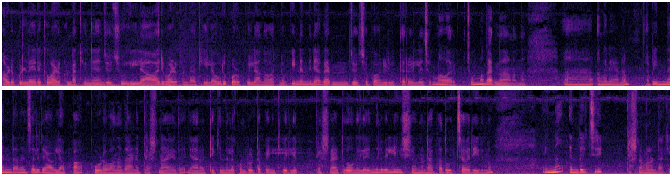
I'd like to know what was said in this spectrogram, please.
അവിടെ പിള്ളേരൊക്കെ വഴക്കുണ്ടാക്കിയെന്ന് ഞാൻ ചോദിച്ചു. ഇല്ല ആരും വഴക്കുണ്ടാക്കിയില്ല. ഒരു കുഴപ്പമില്ല എന്ന് പറഞ്ഞു. പിന്നെ എന്തിനാ കരഞ്ഞെന്ന് ചോദിച്ചപ്പോൾ അവനൊരു ഉത്തരവില്ല. ചുമ്മാ ചുമ്മാ കരഞ്ഞതാണെന്ന്. അങ്ങനെയാണ്. അപ്പോൾ ഇന്ന് എന്താണെന്ന് വെച്ചാൽ രാവിലെ അപ്പ കൂടെ വന്നതാണ് പ്രശ്നമായത്. ഞാൻ ഒറ്റയ്ക്ക് ഇന്നലെ കൊണ്ടുവിട്ടപ്പോൾ എനിക്ക് വലിയ പ്രശ്നമായിട്ട് തോന്നിയില്ല. ഇന്നലെ വലിയ വിഷയമൊന്നും ഉണ്ടാക്കാതെ ഉച്ചവരെ ഇരുന്നു ഇന്ന് എന്തോ ഇച്ചിരി പ്രശ്നങ്ങളുണ്ടാക്കി.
